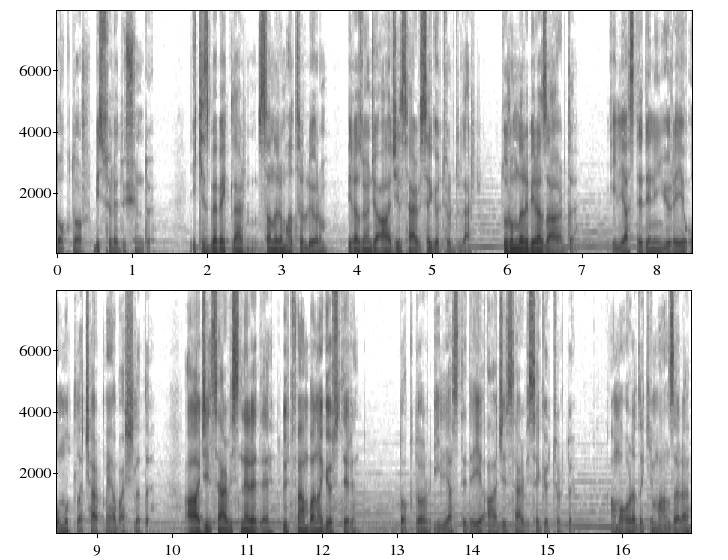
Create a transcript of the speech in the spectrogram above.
Doktor bir süre düşündü. İkiz bebekler sanırım hatırlıyorum. Biraz önce acil servise götürdüler. Durumları biraz ağırdı. İlyas dedenin yüreği umutla çarpmaya başladı. Acil servis nerede? Lütfen bana gösterin. Doktor İlyas dedeyi acil servise götürdü. Ama oradaki manzara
